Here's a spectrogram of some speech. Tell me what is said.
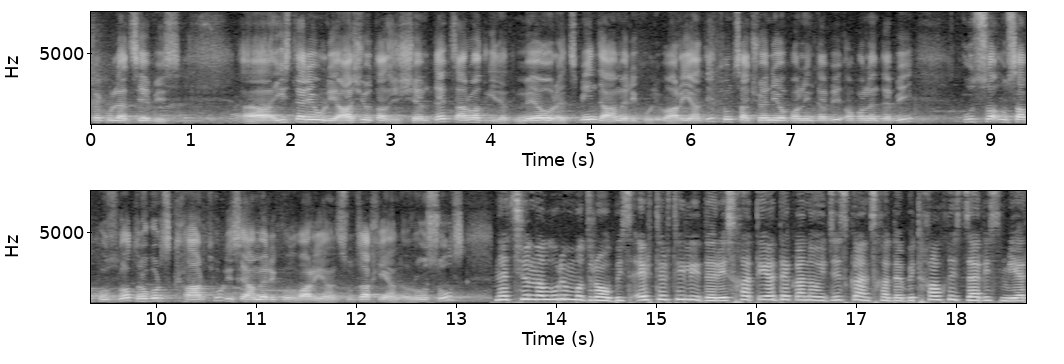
სპეკულაციების ისტერიული აჟიოტაჟის შემდეგ წარმოადგენთ მეორე წმინდა ამერიკული ვარიანტი, თუმცა ჩვენი ოპონენტები ოპონენტები უსაფუძვლოდ როგორც ქართულ ისე ამერიკულ ვარიანტს უძახიან რუსულს. ნაციონალური მოძრაობის ერთ-ერთი ლიდერის ხატია დეკანოიძის განცხადებით ხალხის ძალის მიერ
